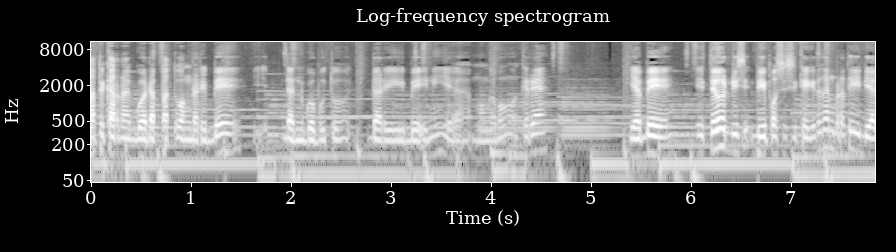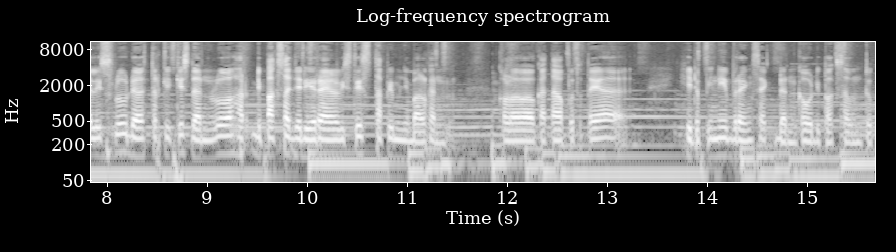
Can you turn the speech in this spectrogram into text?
tapi karena gue dapat uang dari B dan gue butuh dari B ini ya mau nggak mau akhirnya ya B itu di, di posisi kayak gitu kan berarti idealis lu udah terkikis dan lu dipaksa jadi realistis tapi menyebalkan kalau kata Pututea hidup ini brengsek dan kau dipaksa untuk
